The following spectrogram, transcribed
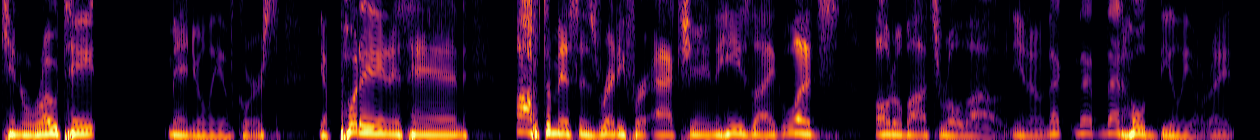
can rotate manually, of course. You put it in his hand. Optimus is ready for action. He's like, let's Autobots roll out. You know, that that that whole dealio, right?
